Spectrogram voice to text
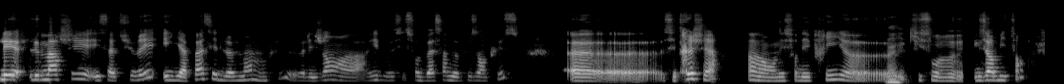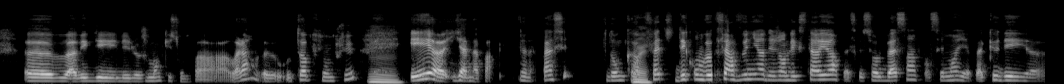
Les- le marché est saturé et il n'y a pas assez de logements non plus. Euh, Les gens euh, arrivent aussi sur le bassin de plus en plus. Euh, c'est très cher. Hein, on est sur des prix euh, Ouais. qui sont exorbitants, euh, avec des, des logements qui sont pas voilà euh, au top non plus. Hmm. Et euh, il y en a pas, il y en a pas assez. Donc en fait, dès qu'on veut faire venir des gens de l'extérieur, parce que sur le bassin, forcément, il n'y a pas que des, euh,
